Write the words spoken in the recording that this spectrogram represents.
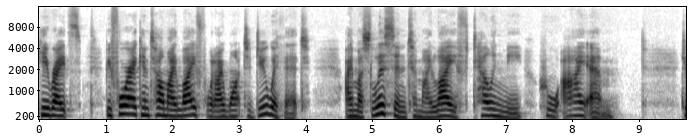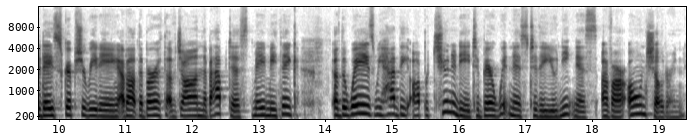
He writes, Before I can tell my life what I want to do with it, I must listen to my life telling me who I am. Today's scripture reading about the birth of John the Baptist made me think of the ways we have the opportunity to bear witness to the uniqueness of our own children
